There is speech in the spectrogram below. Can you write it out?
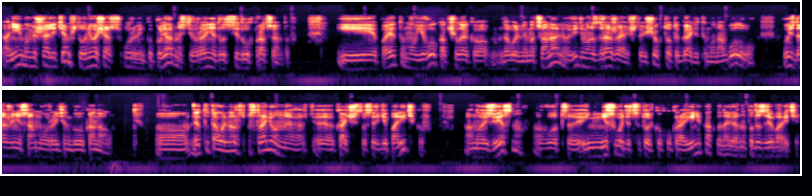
они ему мешали тем, что у него сейчас уровень популярности в районе 22%. И поэтому его, как человека довольно эмоционального, видимо, раздражает, что еще кто-то гадит ему на голову, пусть даже не самого рейтингового канала. Э, это довольно распространенное э, качество среди политиков, оно известно, вот, и не сводится только к Украине, как вы, наверное, подозреваете.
